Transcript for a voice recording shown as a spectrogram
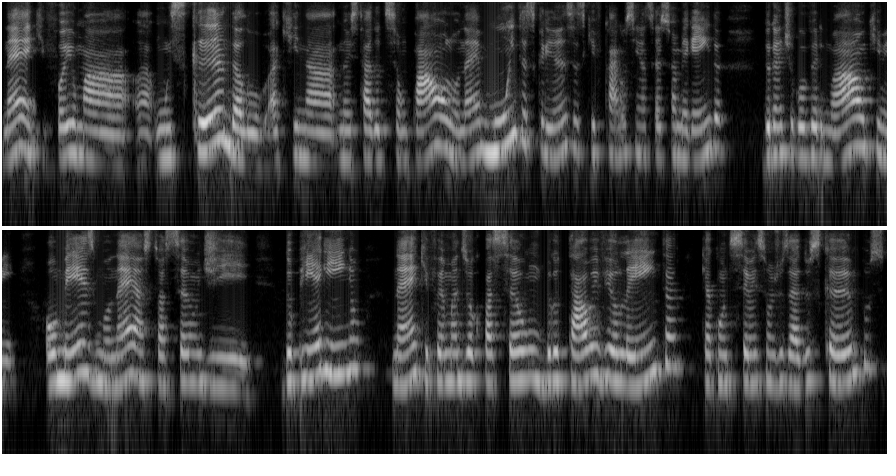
né, que foi uma, um escândalo aqui na, no estado de São Paulo, né, muitas crianças que ficaram sem acesso à merenda durante o governo Alckmin, ou mesmo, né, a situação de, do Pinheirinho, né, que foi uma desocupação brutal e violenta que aconteceu em São José dos Campos,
